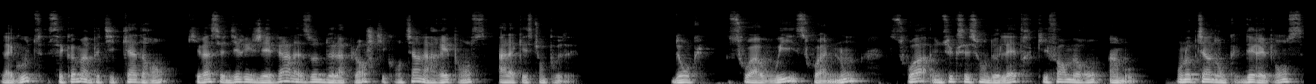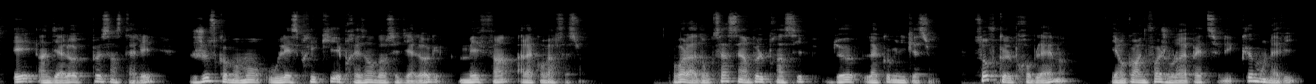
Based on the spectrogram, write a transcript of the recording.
La goutte, c'est comme un petit cadran qui va se diriger vers la zone de la planche qui contient la réponse à la question posée. Donc, soit oui, soit non, soit une succession de lettres qui formeront un mot. On obtient donc des réponses et un dialogue peut s'installer jusqu'au moment où l'esprit qui est présent dans ce dialogue met fin à la conversation. Voilà, donc ça c'est un peu le principe de la communication. Sauf que le problème, et encore une fois je vous le répète, ce n'est que mon avis,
